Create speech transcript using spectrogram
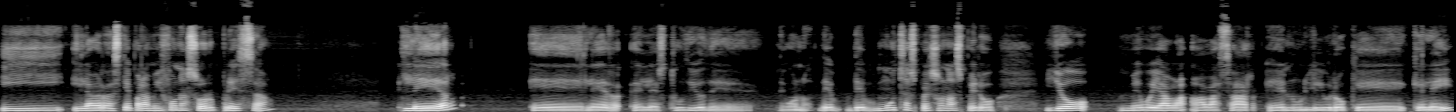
Y, la verdad es que para mí fue una sorpresa leer, eh, leer el estudio de, bueno, de, muchas personas, pero yo me voy a, basar en un libro que, leí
